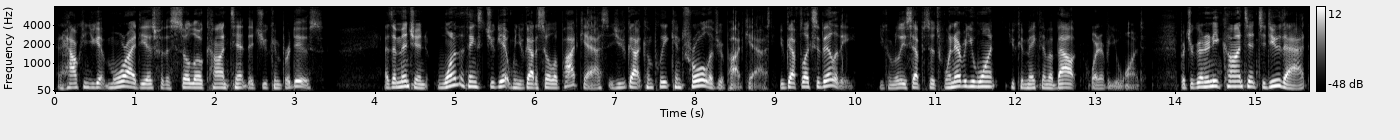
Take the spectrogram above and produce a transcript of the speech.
And how can you get more ideas for the solo content that you can produce? As I mentioned, one of the things that you get when you've got a solo podcast is you've got complete control of your podcast. You've got flexibility. You can release episodes whenever you want. You can make them about whatever you want. But you're going to need content to do that.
